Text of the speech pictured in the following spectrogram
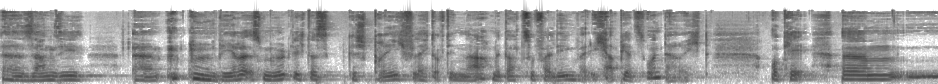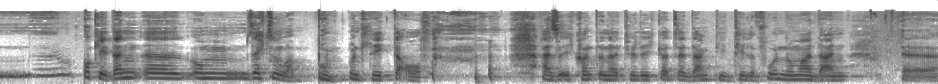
Äh, sagen Sie, äh, wäre es möglich, das Gespräch vielleicht auf den Nachmittag zu verlegen, weil ich habe jetzt Unterricht. Okay, ähm, okay, dann äh, um 16 Uhr, bumm, und legte auf. Also ich konnte natürlich Gott sei Dank die Telefonnummer dann äh,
